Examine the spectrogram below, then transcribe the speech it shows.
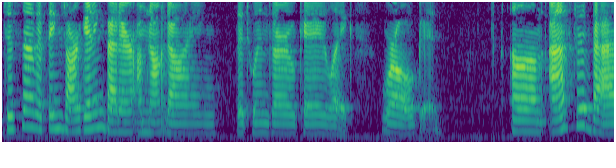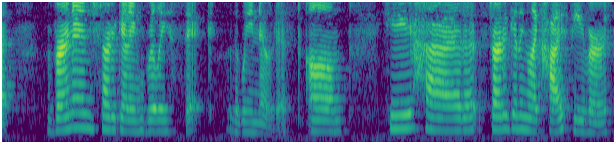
just know that things are getting better. I'm not dying. The twins are okay. Like, we're all good. Um, after that, Vernon started getting really sick that we noticed. Um, he had started getting like high fevers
